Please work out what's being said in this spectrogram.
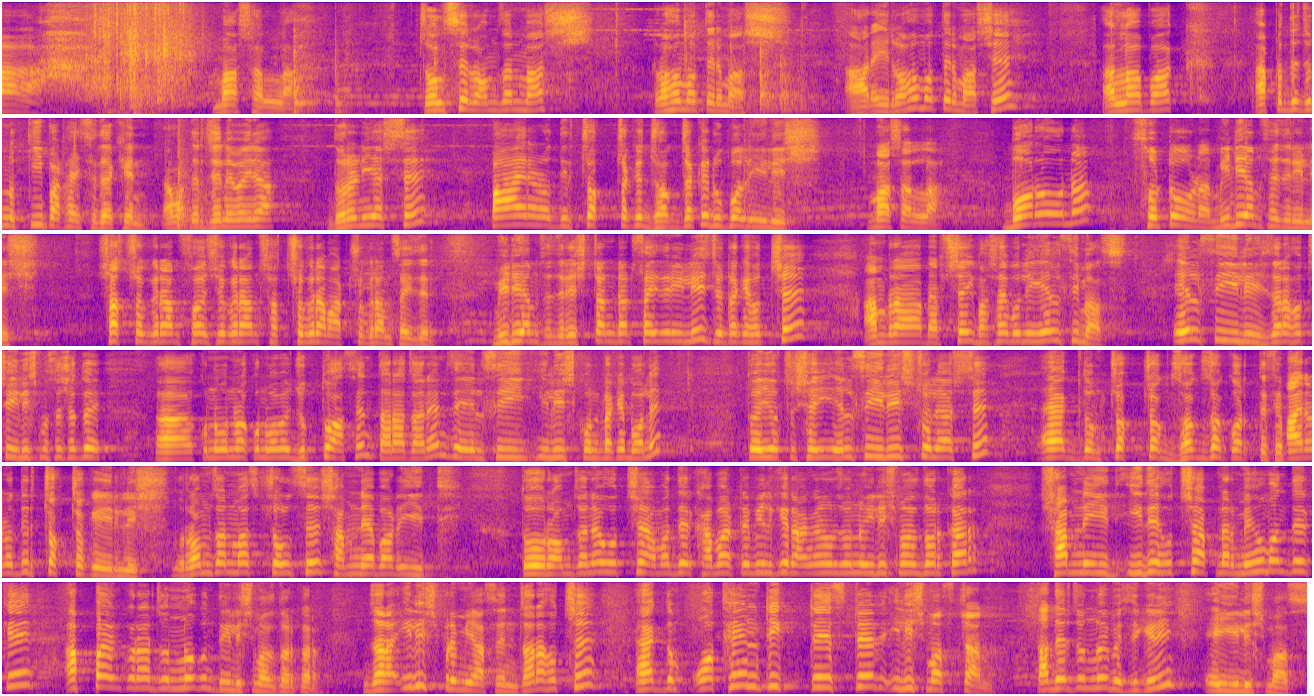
আহ মাশাল্লাহ চলছে রমজান মাস, রহমতের মাস। আর এই রহমতের মাসে আল্লাহ পাক আপনাদের জন্য কি পাঠাইছে দেখেন। আমাদের জেলে ভাইরা ধরে নিয়ে আসছে, পায়রা নদীর চকচকে ঝকঝকে রূপলি ইলিশ মাশাল্লাহ বড়ও না, ছোটও না মিডিয়াম সাইজের ইলিশ। সাতশো গ্রাম, ছয়শো গ্রাম, সাতশো গ্রাম, আটশো গ্রাম সাইজের মিডিয়াম সাইজের স্ট্যান্ডার্ড সাইজের ইলিশ, যেটাকে হচ্ছে আমরা ব্যবসায়িক ভাষায় বলি এলসি মাছ। এলসি ইলিশ, যারা হচ্ছে ইলিশ মাছের সাথে কোনো না কোনোভাবে যুক্ত আছেন, তারা জানেন যে এলসি ইলিশ কোনটাকে বলে। তো এই হচ্ছে সেই এলসি ইলিশ চলে আসছে, একদম চকচক ঝকঝক করতেছে। পায়রা নদীর চকচকে ইলিশ। রমজান মাস চলছে, সামনে আবার ঈদ। তো রমজানেও হচ্ছে আমাদের খাবার টেবিলকে রাঙানোর জন্য ইলিশ মাছ দরকার। সামনে ঈদ, ঈদে হচ্ছে আপনার মেহমানদেরকে আপ্যায়ন করার জন্য কিন্তু ইলিশ মাছ দরকার। যারা ইলিশ প্রেমী আছেন, যারা হচ্ছে একদম অথেন্টিক টেস্টের ইলিশ মাছ চান, তাদের জন্যই বেসিক্যালি এই ইলিশ মাছ।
